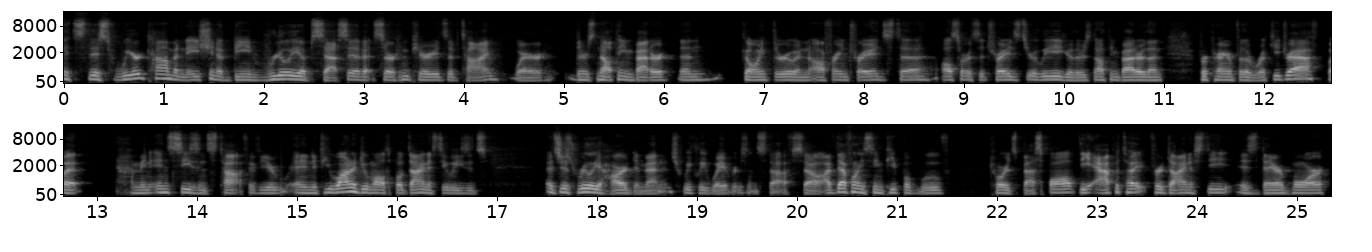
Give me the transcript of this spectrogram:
it's this weird combination of being really obsessive at certain periods of time where there's nothing better than going through and offering trades to all sorts of trades to your league, or there's nothing better than preparing for the rookie draft. But I mean, in season's tough. If you and if you want to do multiple dynasty leagues, it's it's just really hard to manage weekly waivers and stuff. So I've definitely seen people move towards best ball. The appetite for dynasty is there more.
